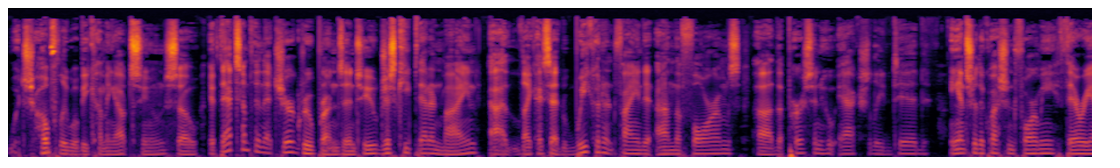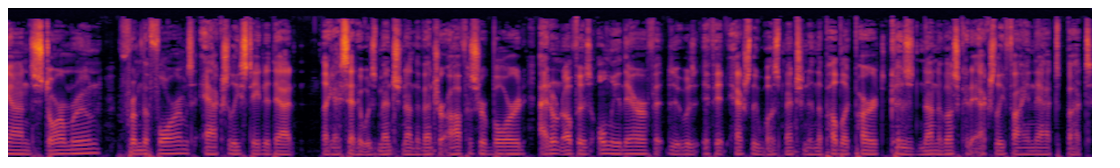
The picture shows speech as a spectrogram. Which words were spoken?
which hopefully will be coming out soon. So if that's something that your group runs into, just keep that in mind. Uh, like I said, we couldn't find it on the forums. Uh, the person who actually did answer the question for me, Therion Stormrune from the forums, actually stated that like I said, it was mentioned on the venture officer board. I don't know if it was only there, if it, was, if it actually was mentioned in the public part, because none of us could actually find that. But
